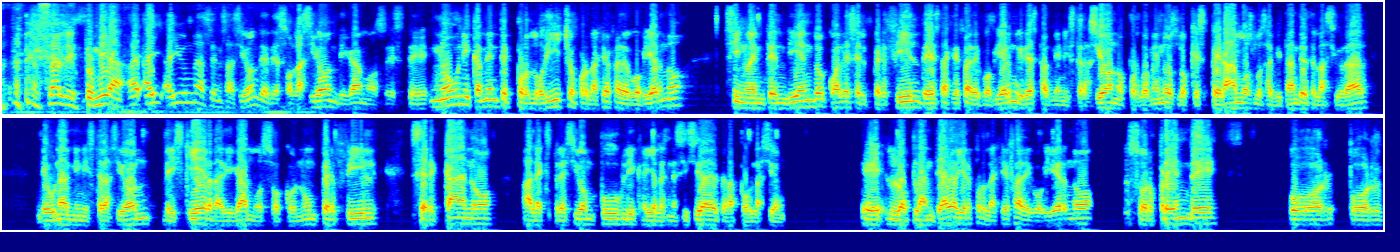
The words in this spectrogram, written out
Sale. Pues mira, hay, hay, una sensación de desolación, digamos, este, no únicamente por lo dicho por la jefa de gobierno, sino entendiendo cuál es el perfil de esta jefa de gobierno y de esta administración, o por lo menos lo que esperamos los habitantes de la ciudad de una administración de izquierda, digamos, o con un perfil cercano a la expresión pública y a las necesidades de la población. eh, lo planteado ayer por la jefa de gobierno sorprende por,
